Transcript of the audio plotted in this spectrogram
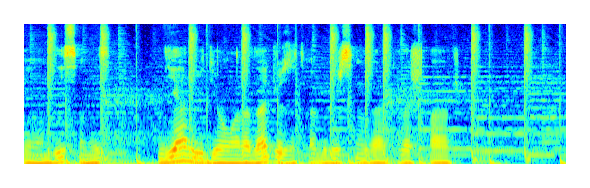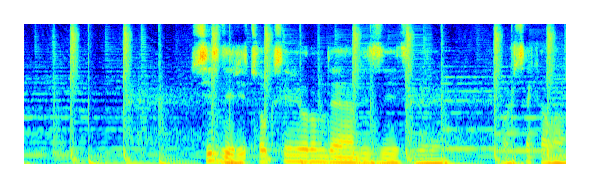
beğendiyseniz diğer videolara da göz atabilirsiniz arkadaşlar. Sizleri çok seviyorum değerli izleyicilerim. Hoşçakalın.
